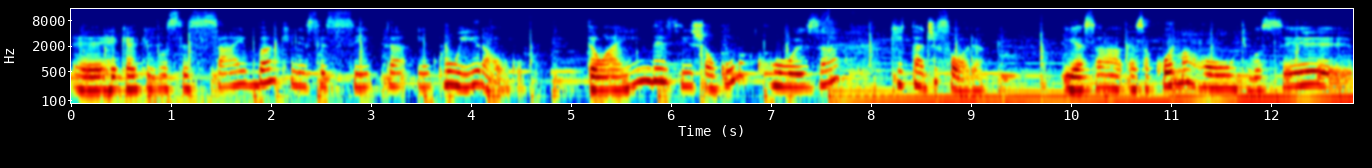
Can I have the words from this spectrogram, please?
é, requer que você saiba que necessita incluir algo. Então, ainda existe alguma coisa que está de fora. E essa, essa cor marrom que você,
